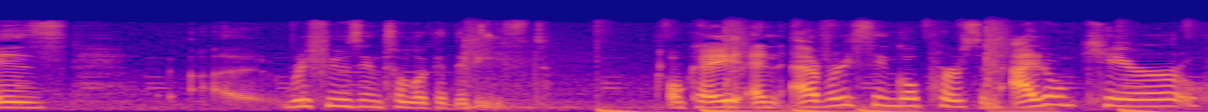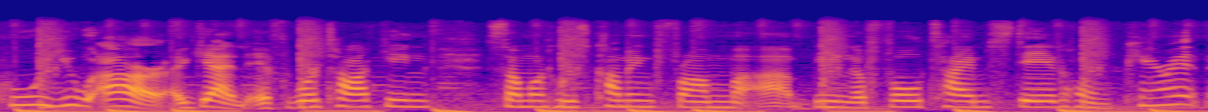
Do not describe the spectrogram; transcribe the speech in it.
is uh, refusing to look at the beast okay? And every single person i don't care who you are. Again if we're talking someone who's coming from uh, being a full-time stay-at-home parent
